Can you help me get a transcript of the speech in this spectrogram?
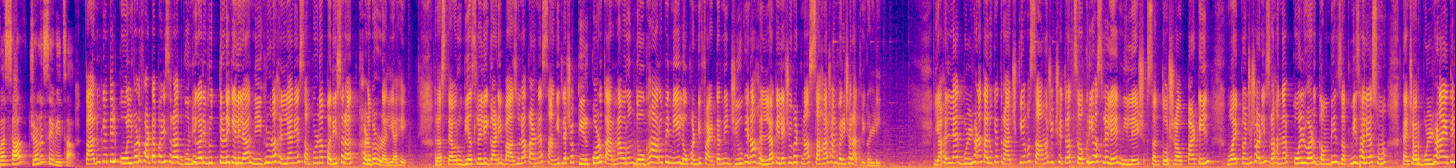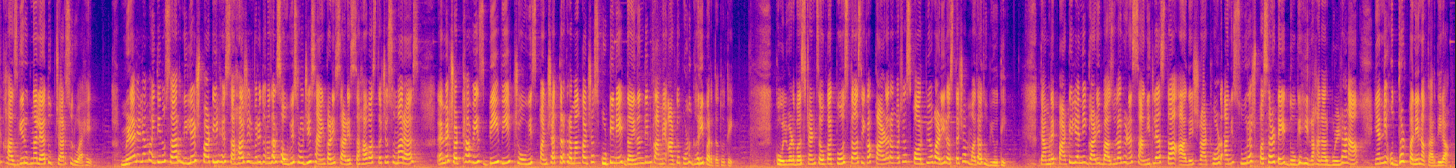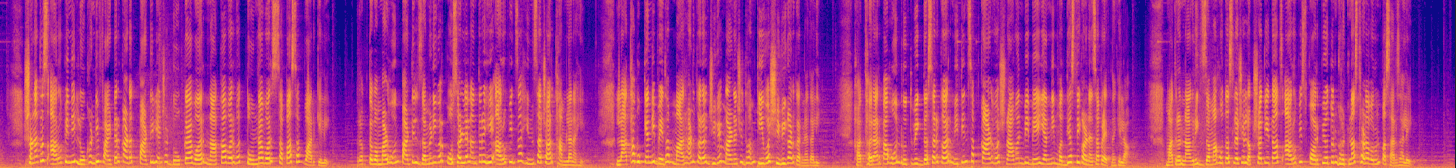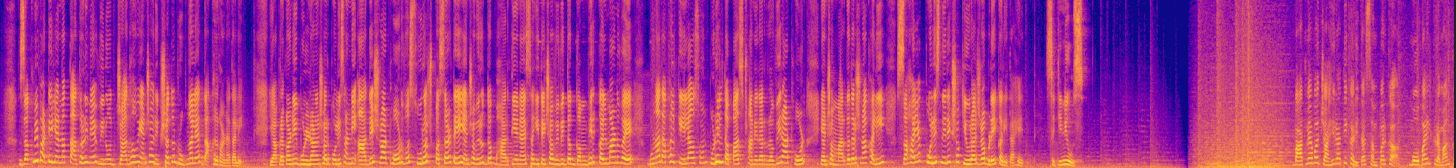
वसा जनसेवेचा. तालुक्यातील कोलवड फाटा परिसरात गुन्हेगारी वृत्तीने केलेल्या निघृण हल्ल्याने संपूर्ण परिसरात खळबळ उडाली आहे. रस्त्यावर उभी असलेली गाडी बाजूला काढण्यास सांगितल्याच्या किरकोळ कारणावरून दोघा आरोपींनी लोखंडी फायटरने जीवघेणा हल्ला केल्याची घटना सहा जानेवारीच्या रात्री घडली. या हल्ल्यात बुलढाणा तालुक्यात राजकीय व सामाजिक क्षेत्रात सक्रिय असलेले निलेश संतोषराव पाटील वय पंचेचाळीस राहणार कोलवड गंभीर जखमी झाले असून त्यांच्यावर बुलढाणा येथील खासगी रुग्णालयात उपचार सुरू आहेत. मिळालेल्या माहितीनुसार निलेश पाटील हे सहा जानेवारी दोन हजार सव्वीस रोजी सायंकाळी साडेसहा वाजताच्या सुमारास एम एच अठ्ठावीस बी व्ही चोवीस पंच्याहत्तर क्रमांकाच्या स्कूटीने दैनंदिन कामे आटोपून घरी परतत होते. कोलवड बस स्टँड चौकात पोहोचताच एका काळ्या रंगाच्या स्कॉर्पिओ गाडी रस्त्याच्या मधात उभी होती. त्यामुळे पाटील यांनी गाडी बाजूला घेण्यास सांगितले असता आदेश राठोड आणि सूरज पसरटे दोघेही राहणार बुलढाणा यांनी उद्धटपणे नकार दिला. क्षणातच आरोपींनी लोखंडी फायटर काढत पाटील यांच्या डोक्यावर नाकावर व तोंडावर सपासप वार केले. रक्तबंबाळ होऊन पाटील जमिनीवर कोसळल्यानंतरही आरोपींचा हिंसाचार थांबला नाही. लाथाबुक्क्यांनी बेधम मारहाण करत जीवे मारण्याची धमकी व शिवीगाळ करण्यात आली. हा थरार पाहून ऋत्विक दसरकर नितीन सपकाळ व श्रावण बिबे यांनी मध्यस्थी करण्याचा प्रयत्न केला. मात्र नागरिक जमा होत असल्याचे लक्षात येताच आरोपी स्कॉर्पिओतून घटनास्थळावरून पसार झाले. जखमी पाटील यांना तातडीने विनोद जाधव यांच्या रिक्षातून रुग्णालयात दाखल करण्यात आले. या प्रकरणी बुलढाणा शहर पोलिसांनी आदेश राठोड व सूरज पसरटे यांच्या विरुद्ध भारतीय न्याय संहितेच्या विविध गंभीर कलमान्वये गुन्हा दाखल केला असून पुढील तपास ठाणेदार रवी राठोड यांच्या मार्गदर्शनाखाली सहाय्यक पोलीस निरीक्षक युवराज रबडे करीत आहेत. City news. बातम्या व जाहिरातीकरिता संपर्क मोबाईल क्रमांक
